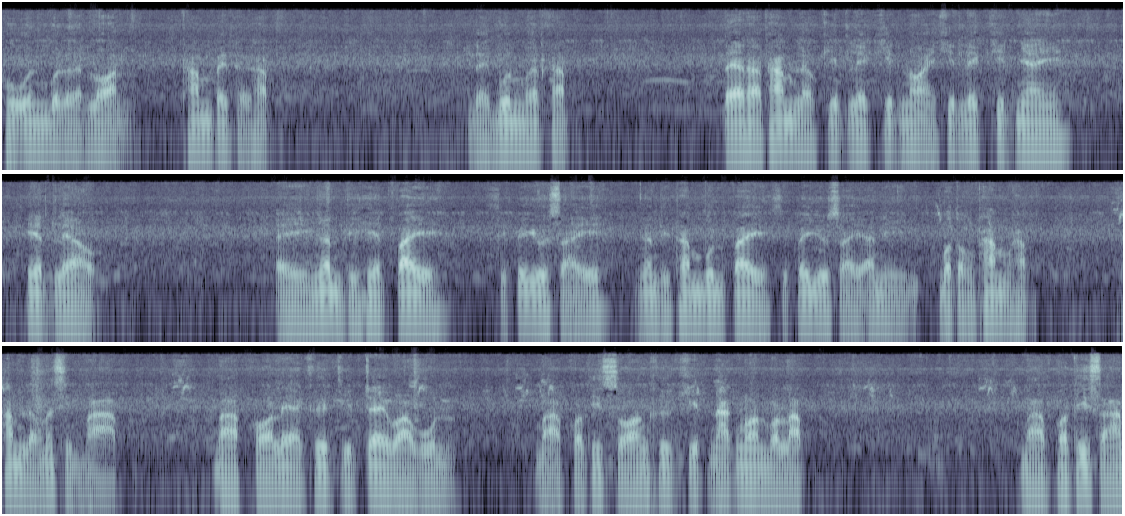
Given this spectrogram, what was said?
ผู้อื่นบ่เดือดร้อนทำไปเถอะครับได้บุญเมิดครับ แต่ถ้าทำแล้วคิดเล็กคิดหน่อย คิดเล็กคิดใหญ่เฮ็ดแล้ว ไอ้เงินที่เฮ็ดไป สิไปอยู่ใสเงินที่ทำบุญไป สิไปอยู่ใสอันนี้บ่ต้องทำครับทำแล้วมันสิบาป บาปข้อแรกคือจิตใจวาวุ่น บาปข้อที่สองคือคิดหนักนอนบ่หลับ บาปข้อที่สาม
